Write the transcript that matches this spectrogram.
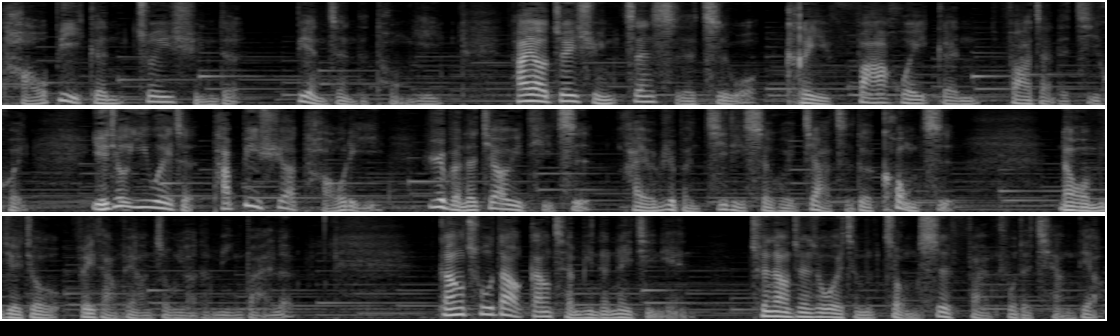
逃避跟追寻的。辩证的统一，他要追寻真实的自我可以发挥跟发展的机会，也就意味着他必须要逃离日本的教育体制，还有日本集体社会价值的控制。那我们也就非常非常重要的明白了，刚出道刚成名的那几年，村上春树为什么总是反复的强调，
